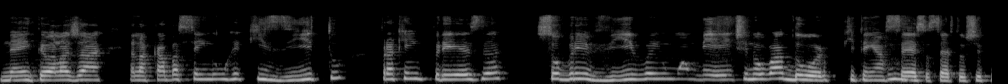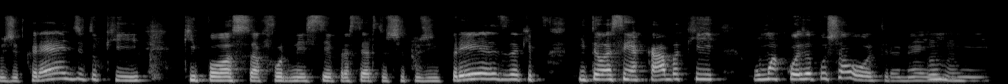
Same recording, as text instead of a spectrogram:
né? Então ela já ela acaba sendo um requisito para que a empresa sobreviva em um ambiente inovador, que tenha uhum. acesso a certos tipos de crédito, que, que possa fornecer para certos tipos de empresa. Que... Então, assim, acaba que uma coisa puxa a outra, né? Uhum. E,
